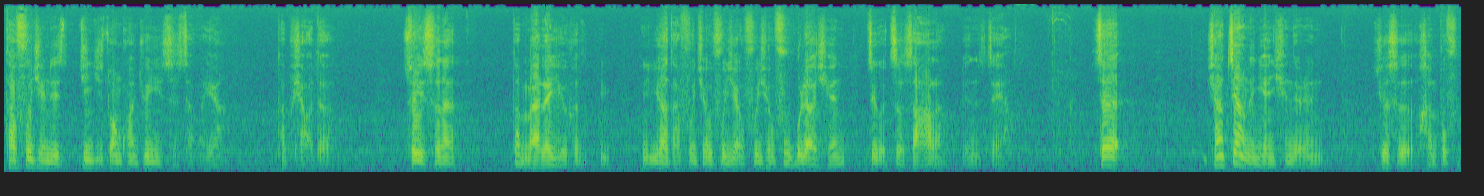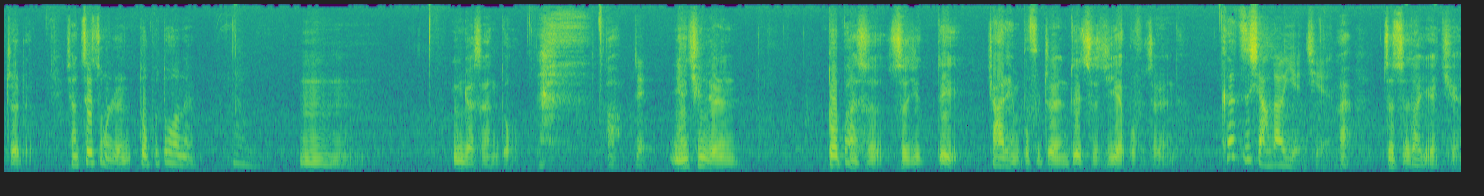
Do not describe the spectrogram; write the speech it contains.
他父亲的经济状况究竟是怎么样，他不晓得，所以说呢，他买了以后，要他父亲付钱，父亲付不了钱，这个自杀了，变成这样。这像这样的年轻的人，就是很不负责的。像这种人多不多呢？嗯，应该是很多。啊，对，年轻的人多半是自己对家庭不负责任，对自己也不负责任的。可只想到眼前，哎，只知道眼前。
